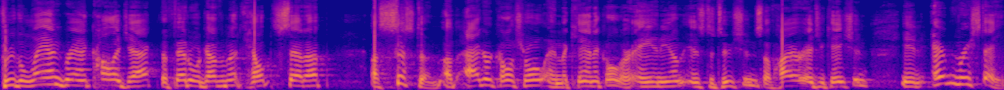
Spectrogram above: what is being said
Through the Land Grant College Act, the federal government helped set up a system of agricultural and mechanical or A&M institutions of higher education in every state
